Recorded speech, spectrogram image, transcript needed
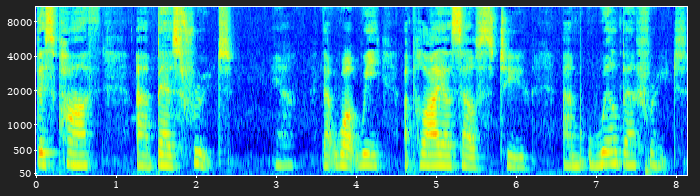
this path uh, bears fruit, yeah, that what we apply ourselves to um, will bear fruit,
